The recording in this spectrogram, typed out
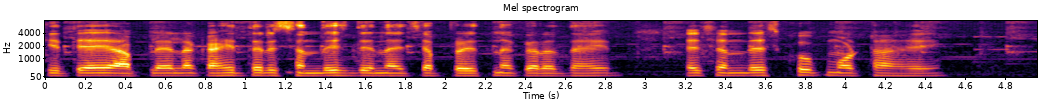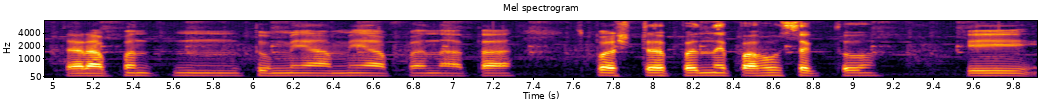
की ते आपल्याला काहीतरी संदेश देण्याचा प्रयत्न करत आहेत. हे संदेश खूप मोठा आहे. तर आपण तुम्ही आम्ही आपण आता स्पष्टपणे पाहू शकतो की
